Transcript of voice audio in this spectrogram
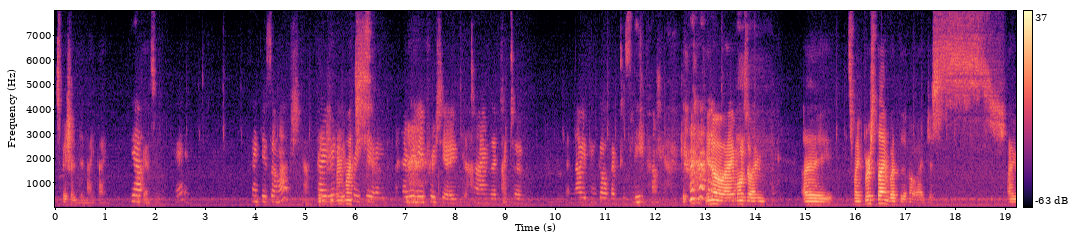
especially the night time Yeah. I. Okay. Thank you so much. Yeah, I thank you really very much appreciate. I really appreciate the time that you took, now you can go back to sleep. you know, I'm also I'm, I it's my first time, but uh, no, I just I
